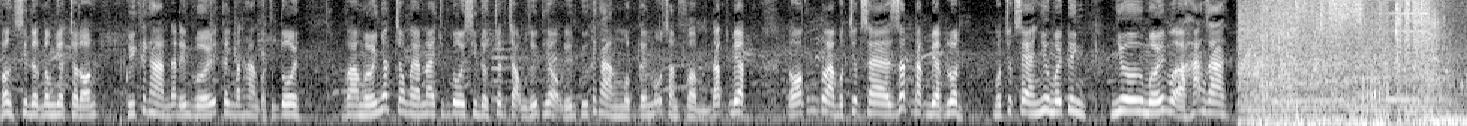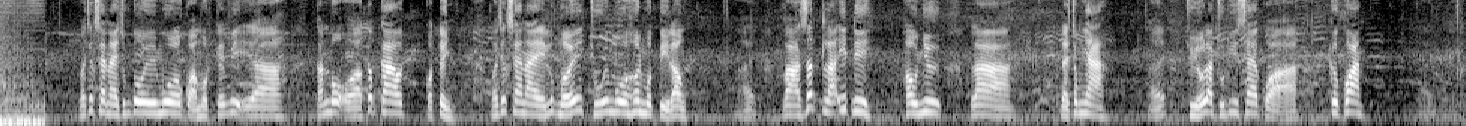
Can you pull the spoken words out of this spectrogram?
Vâng, xin được nồng nhiệt chào đón quý khách hàng đã đến với kênh bán hàng của chúng tôi. Và mới nhất trong ngày hôm nay chúng tôi xin được trân trọng giới thiệu đến quý khách hàng một cái mẫu sản phẩm đặc biệt. Đó cũng là một chiếc xe rất đặc biệt luôn. Một chiếc xe như mới tinh, như mới vừa hãng ra. Và chiếc xe này chúng tôi mua của một cái vị à, cán bộ à, cấp cao của tỉnh. Và chiếc xe này lúc mới chú ấy mua hơn 1 tỷ đồng. Đấy. Và rất là ít đi Hầu như là để trong nhà Đấy. Chủ yếu là chú đi xe của cơ quan Đấy.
